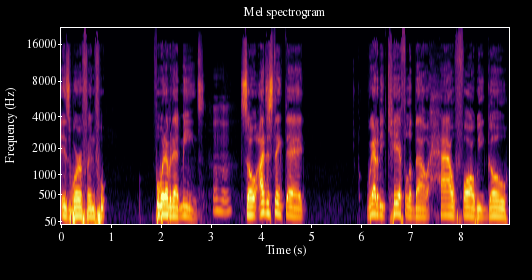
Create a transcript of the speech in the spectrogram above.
is worth and for, for whatever that means. Mm-hmm. So I just think that we got to be careful about how far we go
